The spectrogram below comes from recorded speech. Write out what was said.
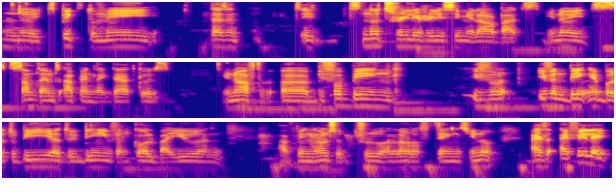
no, it speaks to me. Doesn't it's not really really similar, but you know it's sometimes happen like that because you know after uh before being even even being able to be here to being even called by you and I've been also through a lot of things. You know, I I feel like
